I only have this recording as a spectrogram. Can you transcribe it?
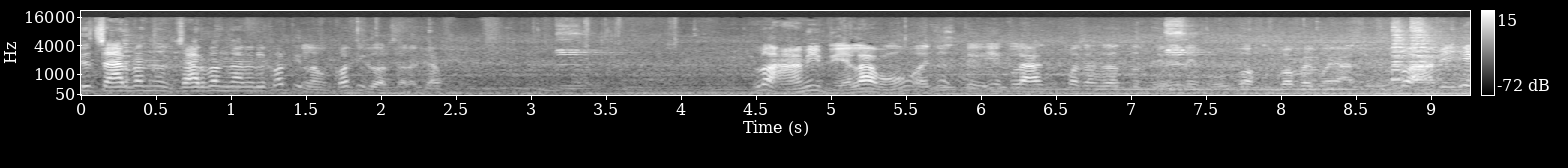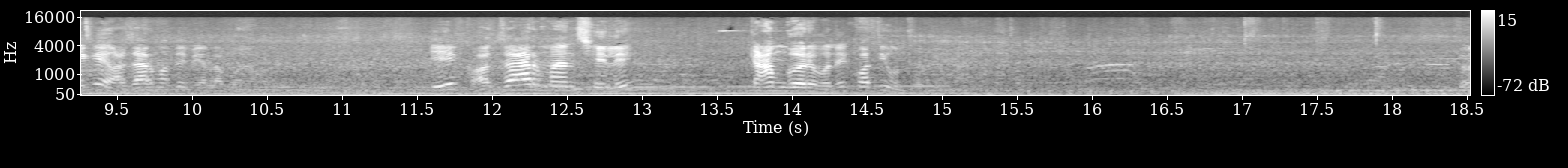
त्यो चार पाँच चार पाँचजनाले कति लाउँ? कति गर्छ र काम ल हामी भेला भयौँ होइन? त्यो एक लाख पचास हजार त धेरै नै भयो गफ भइहाल्यो। ल हामी एकै हजार मात्रै भेला भयौँ। एक हजार मान्छेले काम गर्यो भने कति हुन्छ त्यो? र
